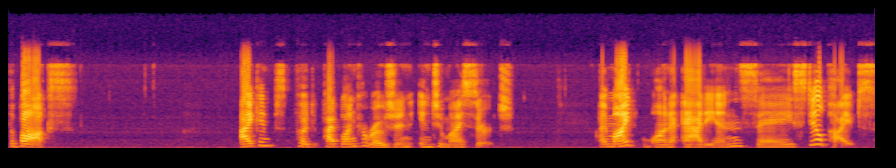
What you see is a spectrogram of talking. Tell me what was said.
the box, I can put pipeline corrosion into my search. I might want to add in, say, steel pipes.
